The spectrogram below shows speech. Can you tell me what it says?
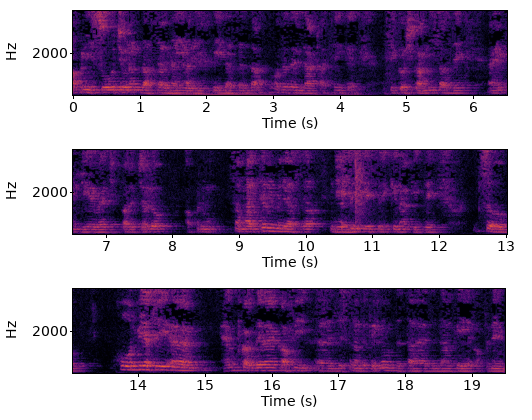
ਆਪਣੀ ਸੋਚ ਉਹਨਾਂ ਨੂੰ ਦੱਸ ਸਕਦੇ ਹਾਂ ਕੀ ਕਰ ਸਕਦਾ। Other than that I think ਅਸੀਂ ਕੁਝ ਕਰ ਨਹੀਂ ਸਕਦੇ ਇੰਡੀਆ ਵਿੱਚ। ਪਰ ਚਲੋ ਆਪ ਨੂੰ ਸਮਾਂ ਇੱਥੇ ਵੀ ਮਿਲਿਆ ਸੀਗਾ। ਅਸੀਂ ਇਸ ਤਰੀਕੇ ਨਾਲ ਕੀਤੇ। ਸੋ ਹੋਰ ਵੀ ਅਸੀਂ ਹੈਲਪ ਕਰਦੇ ਰਹੇ। ਕਾਫੀ ਜਿਸ ਤਰ੍ਹਾਂ ਕਿ ਪਹਿਲਾਂ ਦਿੱਤਾ ਹੈ ਜਿੱਦਾਂ ਕਿ ਆਪਣੇ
